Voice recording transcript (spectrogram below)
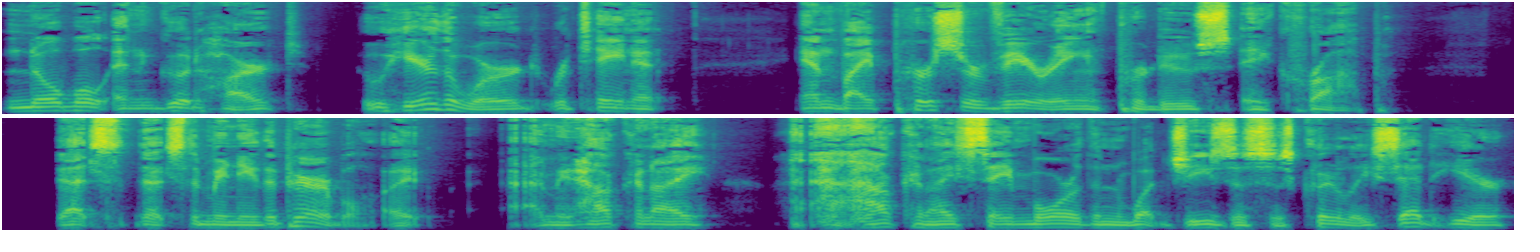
noble and good heart who hear the word, retain it, and by persevering produce a crop. That's that's the meaning of the parable. I I mean, how can I How can I say more than what Jesus has clearly said here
